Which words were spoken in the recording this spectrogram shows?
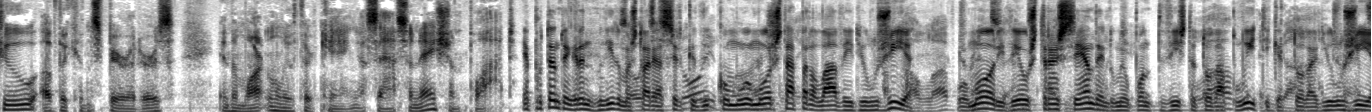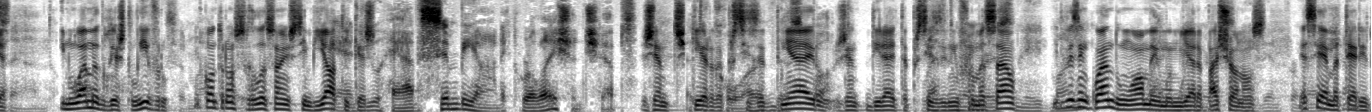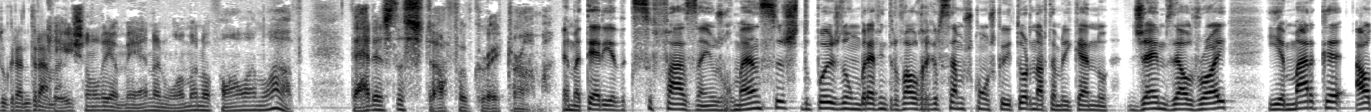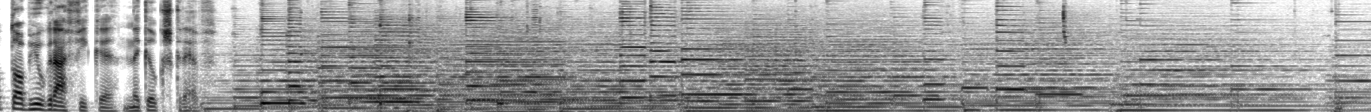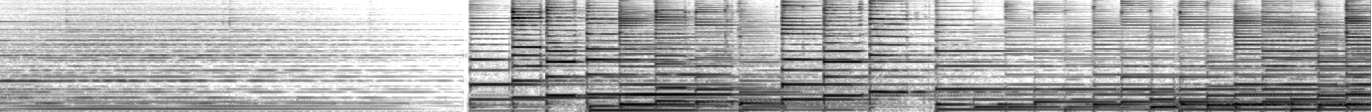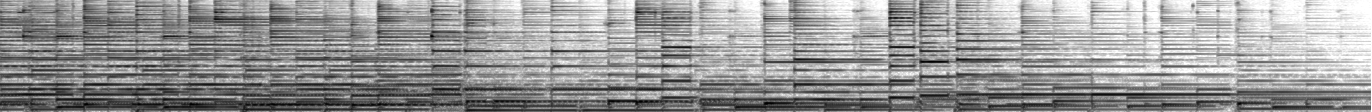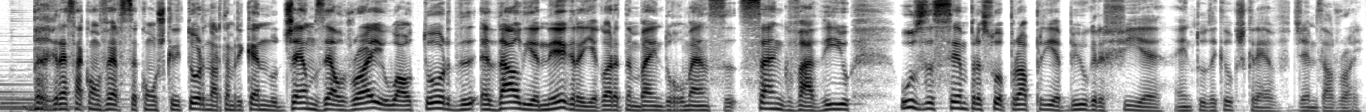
two of the conspirators in the Martin Luther King assassination plot. É, portanto, em grande medida uma história acerca de como o amor está para lá da ideologia. O amor e Deus transcendem, do meu ponto de vista, toda a política, toda a ideologia. E no âmago deste livro encontram-se relações simbióticas. Gente de esquerda precisa de dinheiro, gente de direita precisa de informação e de vez em quando um homem e uma mulher apaixonam-se. Essa é a matéria do grande drama. A matéria de que se fazem os romances. Depois de um breve intervalo, regressamos com o escritor norte-americano James Elroy e a marca autobiográfica naquilo que escreve. Regressa à conversa com o escritor norte-americano James Elroy, o autor de A Dália Negra e agora também do romance Sangue Vadio, usa sempre a sua própria biografia em tudo aquilo que escreve, James Elroy.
